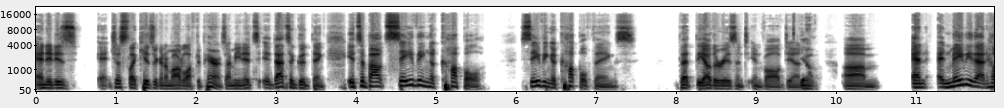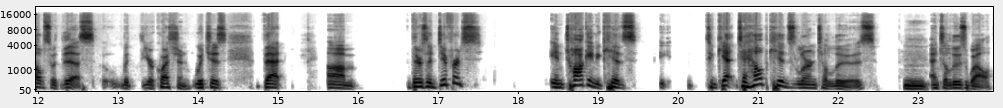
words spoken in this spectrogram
and it is eh, just like kids are going to model off to parents. I mean, it's it, that's a good thing. It's about saving a couple, saving a couple things that the other isn't involved in. Yeah. Um, and and maybe that helps with this with your question, which is that um, there's a difference in talking to kids to get to help kids learn to lose mm. and to lose well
